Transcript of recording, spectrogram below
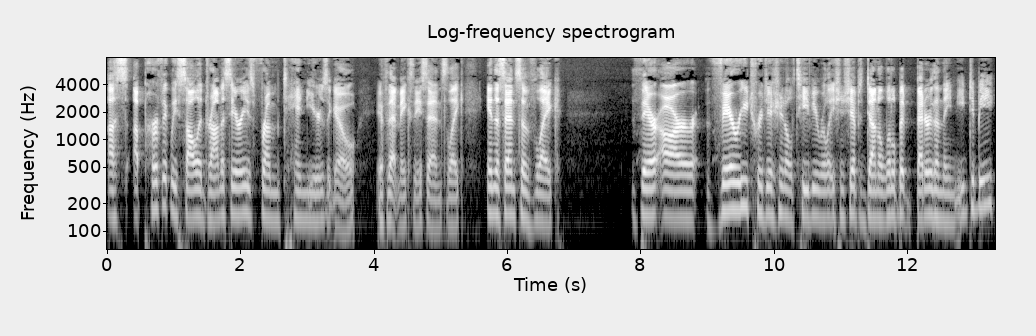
a perfectly solid drama series from 10 years ago if that makes any sense like in the sense of like there are very traditional tv relationships done a little bit better than they need to be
